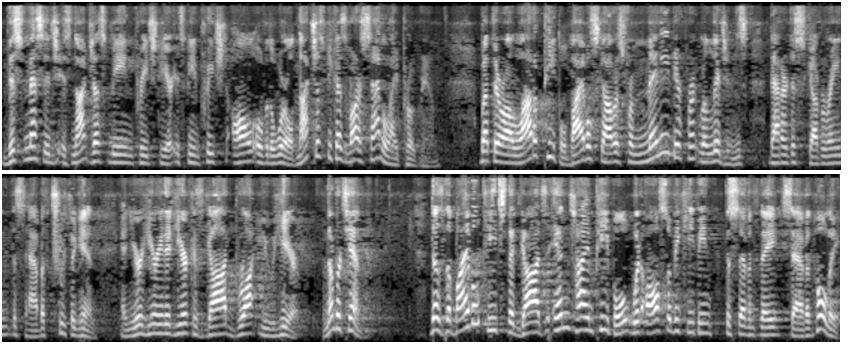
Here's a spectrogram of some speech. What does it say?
This message is not just being preached here, it's being preached all over the world. Not just because of our satellite program, but there are a lot of people, Bible scholars from many different religions, that are discovering the Sabbath truth again. And you're hearing it here because God brought you here. Number 10. Does the Bible teach that God's end time people would also be keeping the seventh day Sabbath holy?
